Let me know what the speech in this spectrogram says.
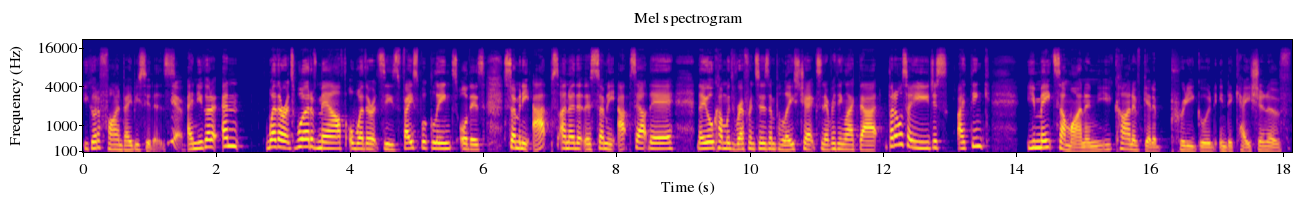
you got to find babysitters. Yeah. And you got to and whether it's word of mouth or whether it's these Facebook links or there's so many apps. I know that there's so many apps out there. They all come with references and police checks and everything like that. But also you just I think you meet someone and you kind of get a pretty good indication of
